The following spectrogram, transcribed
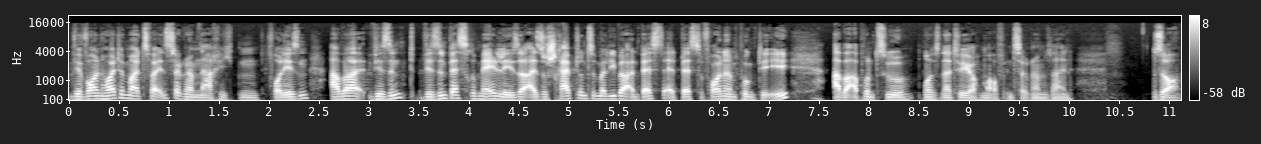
Wir wollen heute mal zwei Instagram-Nachrichten vorlesen, aber wir sind, wir sind bessere Mailleser, also schreibt uns immer lieber an beste.bestefreundin.de, aber ab und zu muss es natürlich auch mal auf Instagram sein. So,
